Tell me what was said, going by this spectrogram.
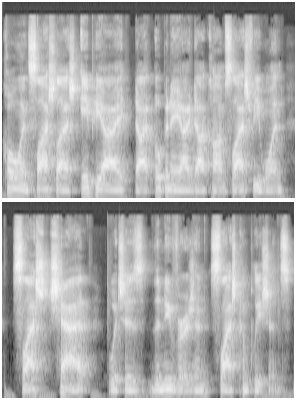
colon slash slash api.openai.com slash v1 slash chat, which is the new version, slash completions.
